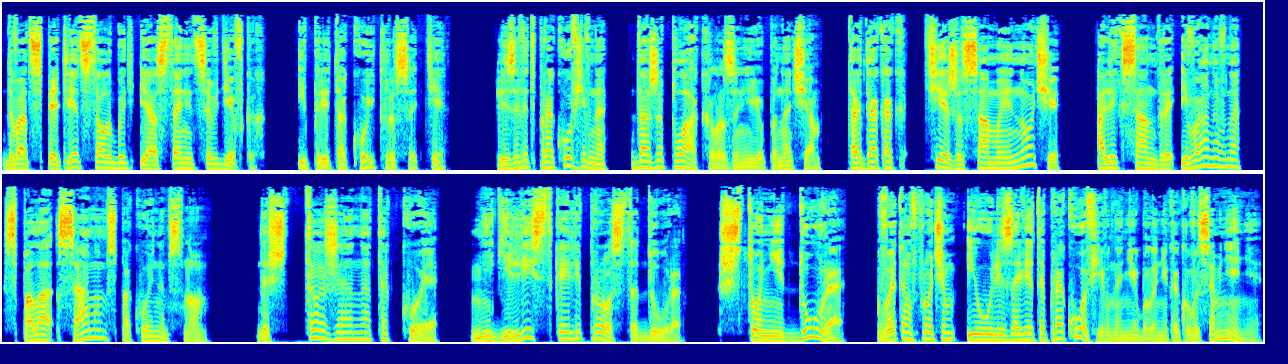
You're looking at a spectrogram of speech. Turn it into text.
25 лет, стало быть, и останется в девках. И при такой красоте Лизавета Прокофьевна даже плакала за нее по ночам, тогда как те же самые ночи Александра Ивановна спала самым спокойным сном. Да что же она такое, нигилистка или просто дура? Что не дура, в этом, впрочем, и у Елизаветы Прокофьевны не было никакого сомнения.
